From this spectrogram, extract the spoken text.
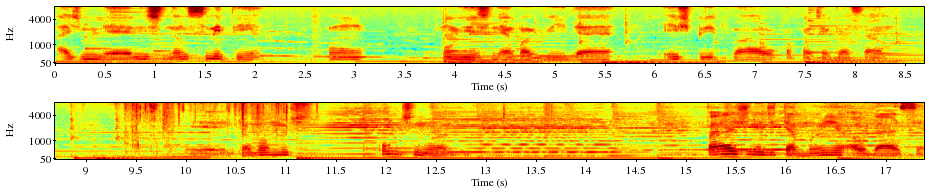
as mulheres não se meter com, com isso, né? com a vida espiritual, com a contemplação. É, então vamos continuando. Página de tamanha audácia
